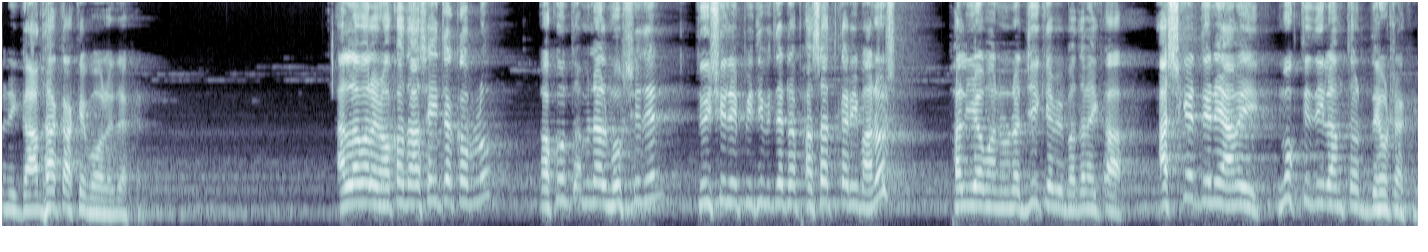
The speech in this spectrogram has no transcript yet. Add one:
মানে গাধা কাকে বলে, দেখেন। আল্লাহ বলেন অকদ আসেই তা কবলো? অকুন তামিনাল মুফসিদিন, তুই ছিলি পৃথিবীতে একটা ফাসাদকারী মানুষ ফালিয়া মানুনা, জি কেবি বাদানাইকা আজকের দিনে আমি মুক্তি দিলাম তোর দেহটাকে।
